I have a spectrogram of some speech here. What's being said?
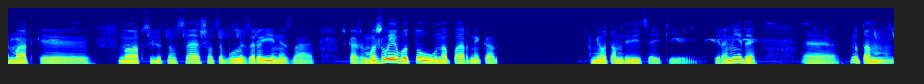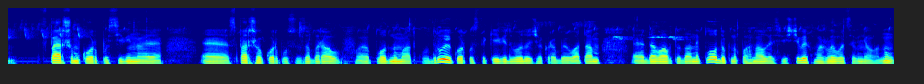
матки, ну абсолютно все. Що це були за рої, не знаю. Кажу, можливо, то у напарника. У нього там дивіться, які піраміди. Е, ну там в першому корпусі він е, е, з першого корпусу забирав е, плодну матку, в другий корпус такий відводочок робив, а там е, давав туди не плодок, але погнали свіщових, можливо, це в нього. Ну,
